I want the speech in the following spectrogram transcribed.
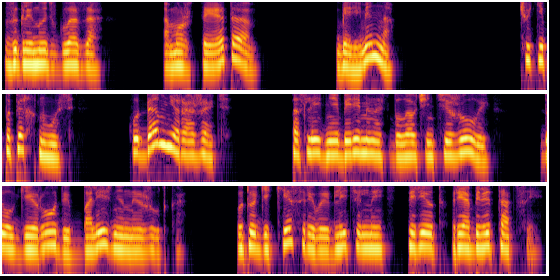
заглянуть в глаза. «А может, ты это... беременна?» Чуть не поперхнулась. «Куда мне рожать?» Последняя беременность была очень тяжелой, долгие роды, болезненные жутко. В итоге кесаревый длительный период реабилитации.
